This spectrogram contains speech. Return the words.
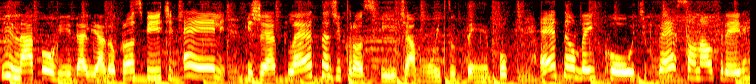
e na corrida aliada ao crossfit é ele, que já é atleta de crossfit há muito tempo. É também coach, personal trainer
